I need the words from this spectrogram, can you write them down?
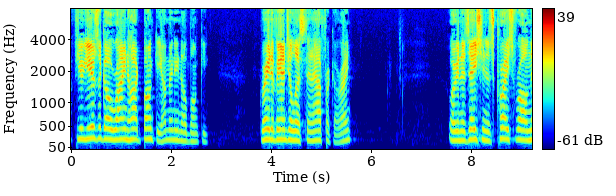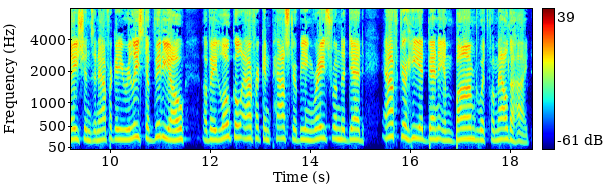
A few years ago, Reinhard Bonnke, how many know Bonnke? Great evangelist in Africa, right? Organization is Christ for All Nations in Africa. He released a video of a local African pastor being raised from the dead after he had been embalmed with formaldehyde.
